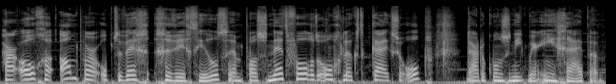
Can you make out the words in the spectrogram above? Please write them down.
haar ogen amper op de weg gericht hield. En pas net voor het ongeluk kijkt ze op. Daardoor kon ze niet meer ingrijpen.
